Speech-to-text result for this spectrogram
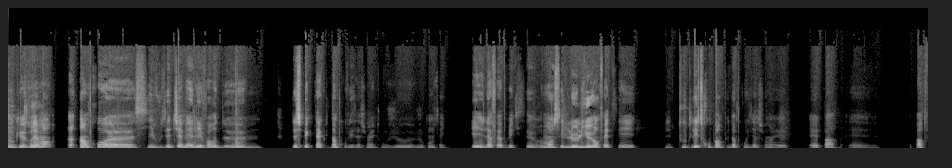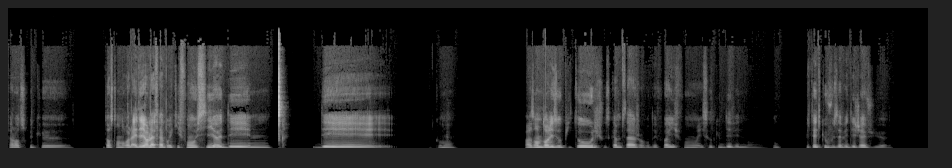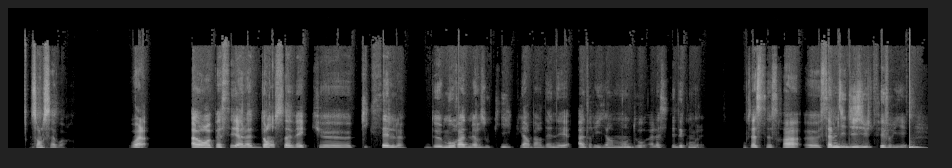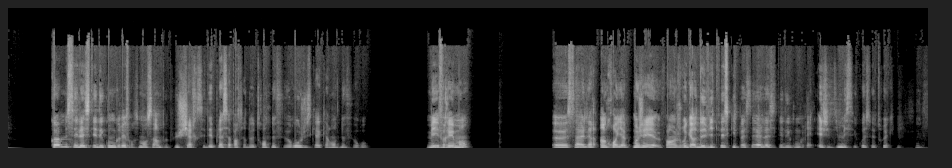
Donc, euh, vraiment, un- impro, euh, si vous êtes jamais allé voir de, de spectacles d'improvisation et tout, je, je conseille. Et la fabrique, c'est vraiment c'est le lieu, en fait. Toutes les troupes un peu d'improvisation, elles, partent, faire leur truc euh, dans cet endroit-là. Et d'ailleurs, la fabrique, ils font aussi euh, des, des. Comment? Par exemple, dans les hôpitaux, des choses comme ça, genre, des fois, ils font ils s'occupent d'événements. Peut-être que vous avez déjà vu euh, sans le savoir. Voilà. Alors, on va passer à la danse avec Pixel de Mourad Merzouki, Claire Barden et Adrien Mondo à la Cité des Congrès. Donc ça, ce sera euh, samedi 18 février. Comme c'est la Cité des Congrès, forcément, c'est un peu plus cher. C'est des places à partir de 39 euros jusqu'à 49 euros. Mais vraiment, euh, ça a l'air incroyable. Moi, j'ai, enfin, je regardais vite fait ce qui passait à la Cité des Congrès et j'ai dit, mais c'est quoi ce truc?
